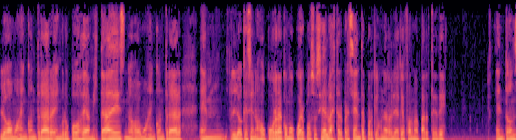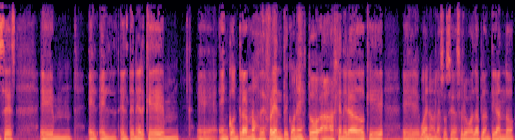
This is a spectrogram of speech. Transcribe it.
lo vamos a encontrar en grupos de amistades, nos vamos a encontrar en lo que se nos ocurra como cuerpo social, va a estar presente porque es una realidad que forma parte de. Entonces, em, el, el, tener que em, eh, encontrarnos de frente con esto ha generado que eh, bueno, la sociedad se lo vaya planteando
